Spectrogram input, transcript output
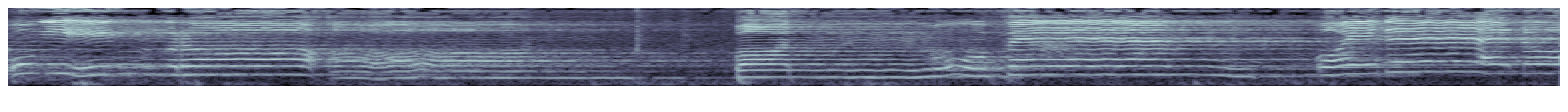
อุ้งอิงรองปอนหมู่แฟน โอ้ยเด้นอ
